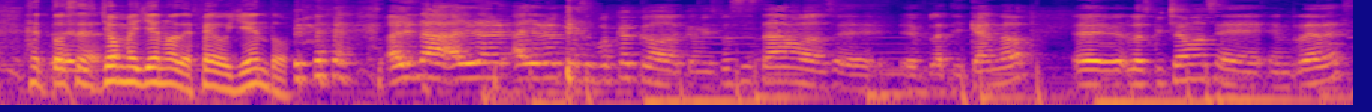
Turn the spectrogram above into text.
Entonces yo me lleno de fe oyendo. hay, una, hay, hay, algo que hace poco con, con mi esposa estábamos eh, eh, platicando, eh, lo escuchamos en redes,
